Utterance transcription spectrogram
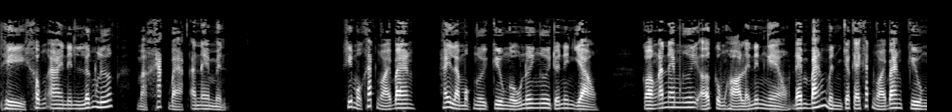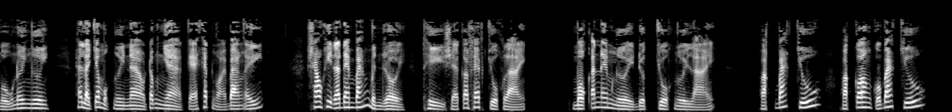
thì không ai nên lấn lướt mà khắc bạc anh em mình. Khi một khách ngoại bang hay là một người kiều ngụ nơi ngươi trở nên giàu, còn anh em ngươi ở cùng họ lại nên nghèo, đem bán mình cho kẻ khách ngoại bang kiều ngụ nơi ngươi, hay là cho một người nào trong nhà kẻ khách ngoại bang ấy. Sau khi đã đem bán mình rồi, thì sẽ có phép chuộc lại. Một anh em người được chuộc người lại, hoặc bác chú, hoặc con của bác chú,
